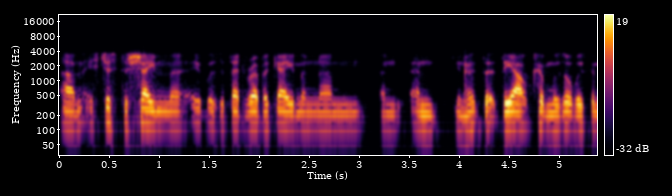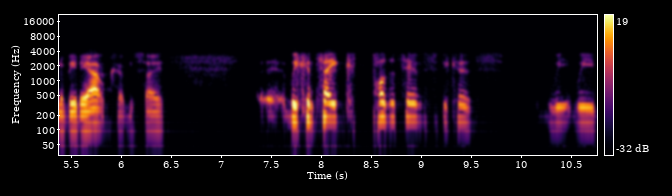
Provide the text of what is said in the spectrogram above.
Um, it's just a shame that it was a dead rubber game, and um, and and you know that the outcome was always going to be the outcome. So uh, we can take positives because we we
